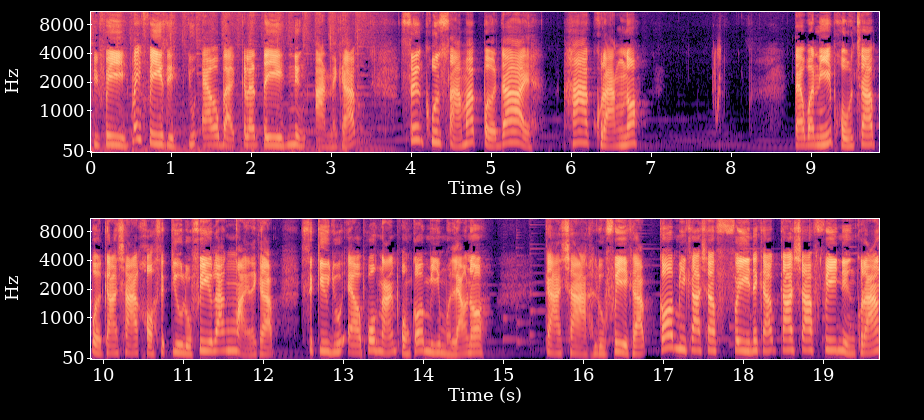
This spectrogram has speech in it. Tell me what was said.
ฟรีๆไม่ฟรีสิ UL แบบการันตี 1 อันนะครับ ซึ่งคุณสามารถเปิดได้ 5 ครั้งเนาะ แต่วันนี้ผมจะเปิดกาชาของ skill ลูฟี่ร่างใหม่นะครับสกิล UL พวกนั้นผมก็มีหมดแล้วเนาะกาชาลูฟี่ครับ ก็มีกาชาฟรีนะครับ กาชาฟรีหนึ่งครั้ง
